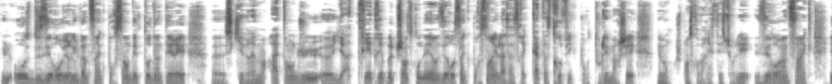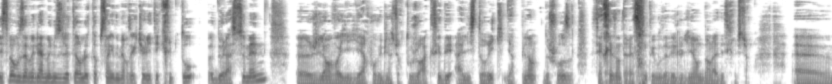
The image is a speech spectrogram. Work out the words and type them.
une hausse de 0,25% des taux d'intérêt, euh, ce qui est vraiment attendu. Euh, il y a très très peu de chances qu'on ait un 0,5% et là ça serait catastrophique pour tous les marchés. Mais bon, je pense qu'on va rester sur les 0,25. N'hésitez pas à vous abonner à ma newsletter, le top 5 des meilleures actualités crypto de la semaine. Euh, je l'ai envoyé hier. Vous pouvez bien sûr toujours accéder à l'historique. Il y a plein de choses. C'est très intéressant et vous avez le lien dans la description. Euh,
